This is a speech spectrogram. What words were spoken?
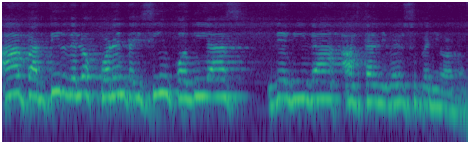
a partir de los 45 días de vida hasta el nivel superior.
